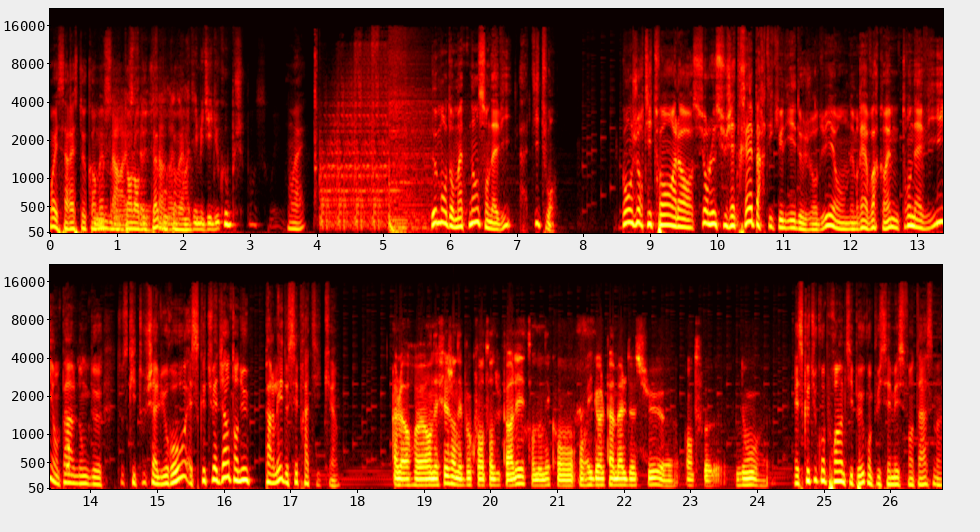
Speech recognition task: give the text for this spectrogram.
Oui, ça reste quand même Ça dans reste- l'ordre du ça tabou reste quand dans l'intimité du couple, je pense. oui. Ouais. Demandons maintenant son avis à Titouan. Bonjour Titouan, alors sur le sujet très particulier d'aujourd'hui, on aimerait avoir quand même ton avis. On parle donc de tout ce qui touche à l'uro. Est-ce que tu as déjà entendu parler de ces pratiques? Alors, euh, en effet, j'en ai beaucoup entendu parler, étant donné qu'on on rigole pas mal dessus euh, entre nous. Est-ce que tu comprends un petit peu qu'on puisse aimer ce fantasme?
